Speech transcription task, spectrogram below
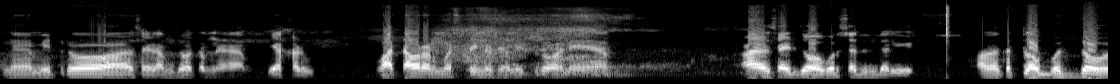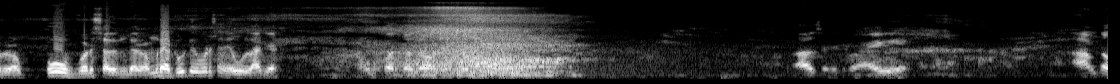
અને મિત્રો આ સાઈડ આમ જો તમને દેખાડું વાતાવરણ મસ્ત એનું છે મિત્રો. અને આ સાઈડ જો વરસાદ અંધારી હવે કેટલો બધો ખૂબ વરસાદ અંધારી હમણાં તૂટી પડશે ને એવું લાગે. ઉપર તો જો આ છે મિત્રો હાઈવે આમ તો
